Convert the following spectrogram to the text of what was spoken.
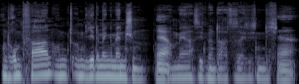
und rumfahren und, und jede Menge Menschen. Ja. Aber mehr sieht man da tatsächlich nicht. Ja.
